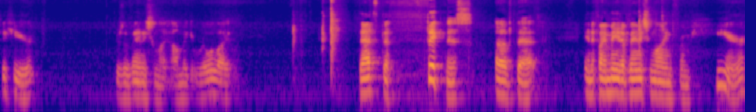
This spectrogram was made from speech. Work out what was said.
to here, there's a vanishing line. I'll make it real lightly. That's the thickness of that. And if I made a vanishing line from here,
